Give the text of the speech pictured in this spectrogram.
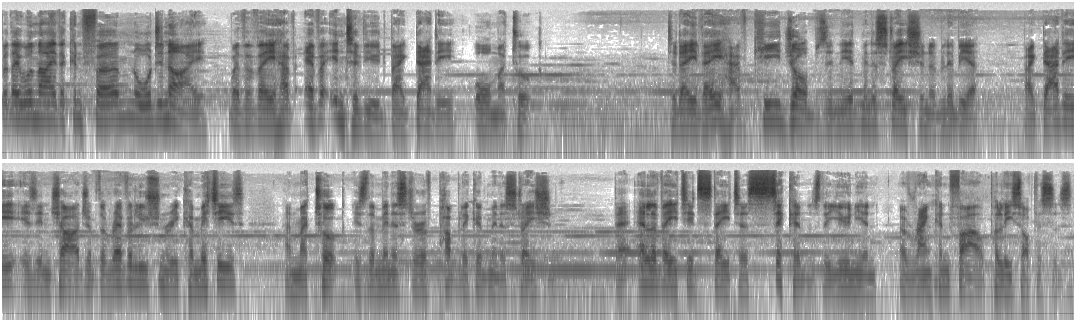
but they will neither confirm nor deny whether they have ever interviewed Baghdadi or Matuk. Today they have key jobs in the administration of Libya. Baghdadi is in charge of the revolutionary committees and Matuk is the Minister of Public Administration. Their elevated status sickens the union of rank and file police officers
